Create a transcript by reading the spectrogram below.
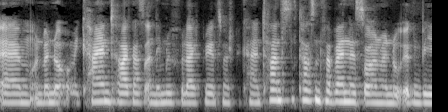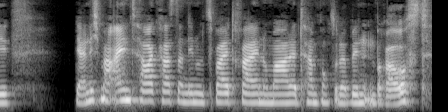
ähm, und wenn du auch irgendwie keinen Tag hast, an dem du vielleicht jetzt zum Beispiel keine Tassen, Tassen verwendest, sondern wenn du irgendwie ja nicht mal einen Tag hast, an dem du zwei, drei normale Tampons oder Binden brauchst,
